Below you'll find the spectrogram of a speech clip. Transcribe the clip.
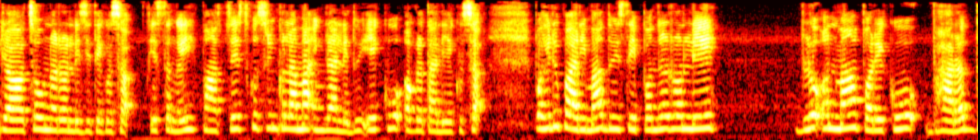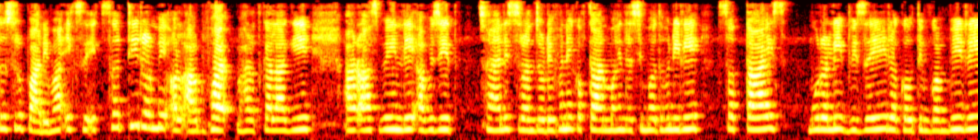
र चौन रनले जितेको छ। यससँगै पाँच टेस्टको श्रृंखलामा इङ्ल्याण्डले दुई एकको अग्रता लिएको छ। पहिलो पारीमा दुई रनले ब्लो अनमा परेको भारत दोस्रो पारीमा एक सय एकसठी रनमै अल आउट भयो। भारतका लागि आर आसबेनले अभिजित छयालिस रन जोडे भने कप्तान महेन्द्र सिंह धोनीले सत्ताइस मुरली विजय र गौतम गम्भीरले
